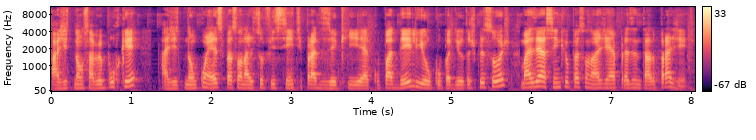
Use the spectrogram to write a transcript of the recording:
A gente não sabe o porquê, a gente não conhece o personagem suficiente para dizer que é culpa dele ou culpa de outras pessoas, mas é assim que o personagem é apresentado pra gente.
